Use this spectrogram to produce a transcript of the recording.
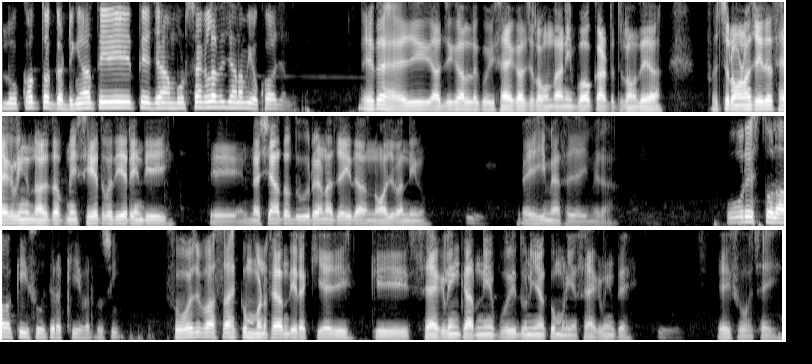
ਲੋਕਾਂ ਤੋਂ ਗੱਡੀਆਂ ਤੇ ਤੇ ਜਾਂ ਮੋਟਰਸਾਈਕਲਾਂ ਤੇ ਜਾਣਾ ਵੀ ਔਖਾ ਹੋ ਜਾਂਦਾ ਇਹ ਤਾਂ ਹੈ ਜੀ ਅੱਜ ਕੱਲ ਕੋਈ ਸਾਈਕਲ ਚਲਾਉਂਦਾ ਨਹੀਂ ਬਹੁਤ ਘੱਟ ਚਲਾਉਂਦੇ ਆ। ਪਰ ਚਲਾਉਣਾ ਚਾਹੀਦਾ ਸਾਈਕਲਿੰਗ ਨਾਲ ਤਾਂ ਆਪਣੀ ਸਿਹਤ ਵਧੀਆ ਰਹਿੰਦੀ ਤੇ ਨਸ਼ਿਆਂ ਤੋਂ ਦੂਰ ਰਹਿਣਾ ਚਾਹੀਦਾ ਨੌਜਵਾਨੀ ਨੂੰ। ਇਹੀ ਮੈਸੇਜ ਹੈ ਮੇਰਾ। ਹੋਰ ਇਸ ਤੋਂ ਇਲਾਵਾ ਕੀ ਸੋਚ ਰੱਖੀ ਹੈ ਫਿਰ ਤੁਸੀਂ? ਸੋਚ ਬਸ ਆ ਘੁੰਮਣ ਫਿਰਨ ਦੀ ਰੱਖੀ ਹੈ ਜੀ ਕਿ ਸਾਈਕਲਿੰਗ ਕਰਨੀ ਹੈ ਪੂਰੀ ਦੁਨੀਆ ਘੁੰਮਣੀ ਹੈ ਸਾਈਕਲਿੰਗ ਤੇ। ਇਹੀ ਸੋਚ ਹੈ ਜੀ।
